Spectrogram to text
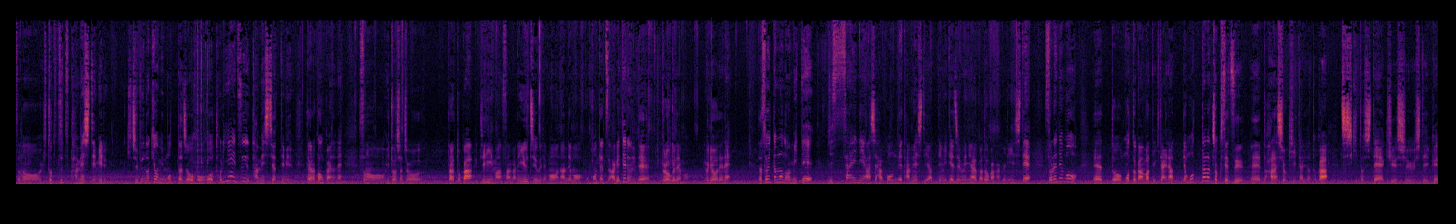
その1つずつ試してみる。自分の興味持った情報をとりあえず試してやってみる。だから今回のねその伊藤社長だとかジリーマンさんがね YouTube でも何でもコンテンツ上げてるんでブログでも無料でね。だそういったものを見て実際に足運んで試してやってみて自分に合うかどうか確認してそれでも、えー、っともっと頑張っていきたいなって思ったら直接、えー、っと話を聞いたりだとか知識として吸収していく、っ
